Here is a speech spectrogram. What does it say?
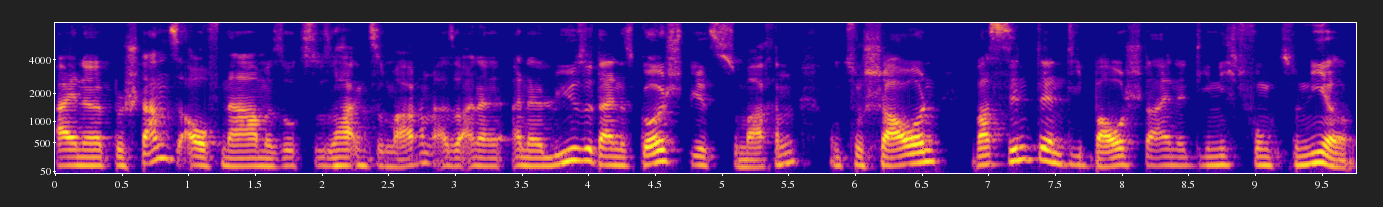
eine Bestandsaufnahme sozusagen zu machen, also eine Analyse deines Golfspiels zu machen und zu schauen, was sind denn die Bausteine, die nicht funktionieren.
